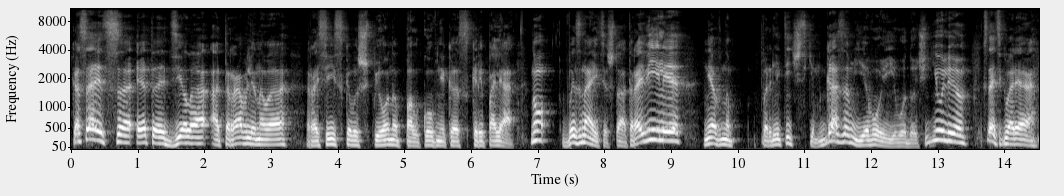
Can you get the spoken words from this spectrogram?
Касается это дела отравленного российского шпиона полковника Скрипаля. Ну, вы знаете, что отравили нервно паралитическим газом его и его дочь Юлию. Кстати говоря,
